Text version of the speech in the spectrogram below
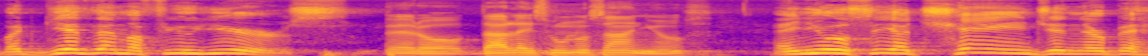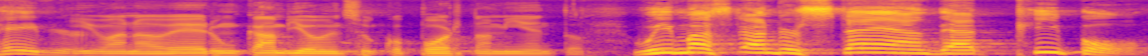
but give them a few years pero dales unos años and you will see a change in their behavior. y van a ver un cambio en su comportamiento. We must understand that people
